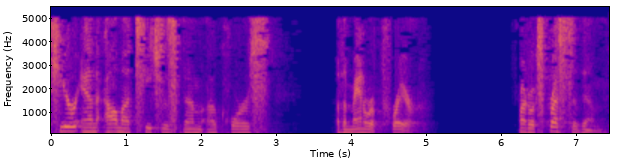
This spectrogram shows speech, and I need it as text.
Herein, Alma teaches them, of course, of the manner of prayer. Trying to express to them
